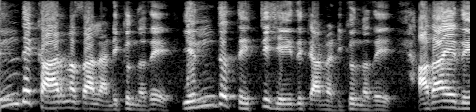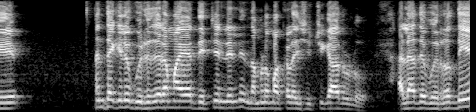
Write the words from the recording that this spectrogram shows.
എന്ത് കാരണത്താൽ അടിക്കുന്നത്? എന്ത് തെറ്റ് ചെയ്തിട്ടാണ് അടിക്കുന്നത്? അതായത് എന്തെങ്കിലും ഗുരുതരമായ തെറ്റില്ലെങ്കിൽ നമ്മൾ മക്കളെ ശിക്ഷിക്കാറുള്ളൂ. അല്ലാതെ വെറുതെ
